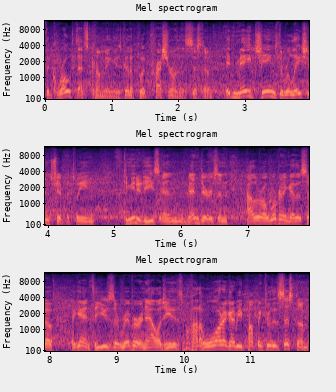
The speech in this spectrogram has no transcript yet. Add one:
the growth that's coming is going to put pressure on the system. It may change the relationship between communities and vendors and how they're all working together. So again, to use the river analogy, there's a lot of water going to be pumping through the system.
